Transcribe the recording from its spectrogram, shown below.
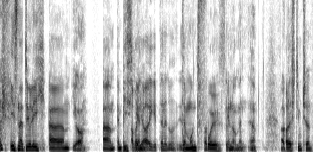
ist natürlich, ähm, ja, ähm, ein bisschen Aber ja, der Mund voll ja. genommen. Ja. Aber das stimmt schon.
